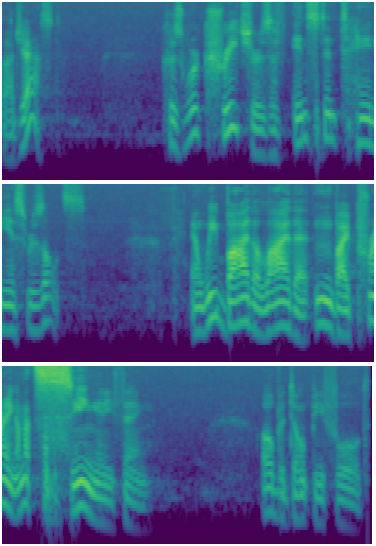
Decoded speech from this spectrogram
Glad you asked. Because we're creatures of instantaneous results. And we buy the lie that mm, by praying, I'm not seeing anything. Oh, but don't be fooled.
